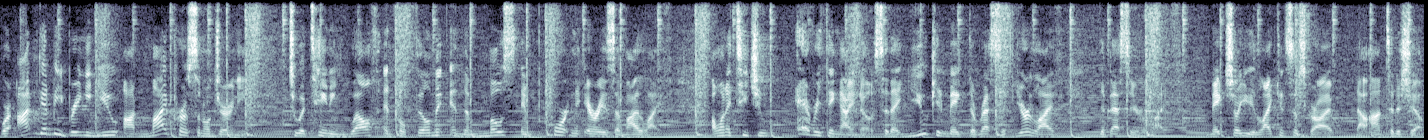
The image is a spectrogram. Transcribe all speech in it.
where I'm going to be bringing you on my personal journey to attaining wealth and fulfillment in the most important areas of my life. I want to teach you everything I know so that you can make the rest of your life the best of your life. Make sure you like and subscribe. Now, on to the show.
